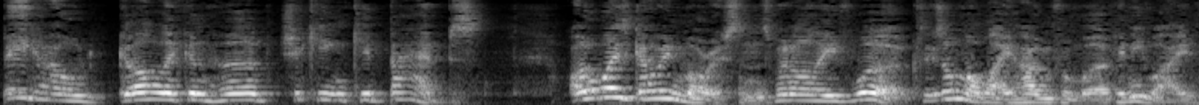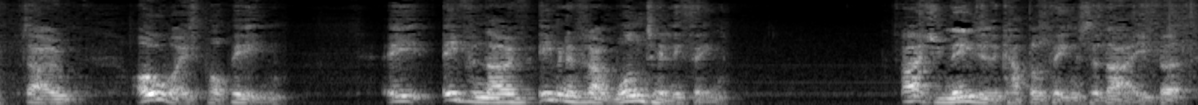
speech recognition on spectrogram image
big old garlic and herb chicken kebabs. I always go in Morrison's when I leave work, it's on my way home from work anyway. So always pop in, even though if, even if I don't want anything. I actually needed a couple of things today, but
